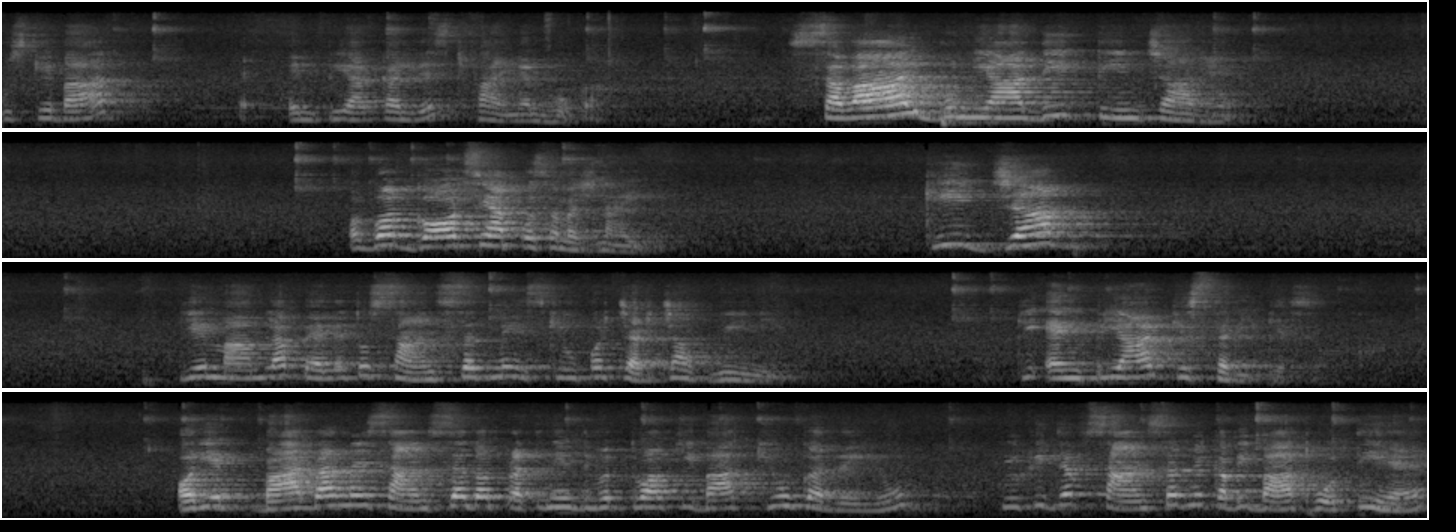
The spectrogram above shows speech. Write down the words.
उसके बाद एनपीआर का लिस्ट फाइनल होगा। सवाल बुनियादी तीन चार हैं। और बहुत गौर से आपको समझना है कि जब ये मामला पहले तो सांसद में इसके ऊपर चर्चा हुई नहीं, कि एनपीआर किस तरीके से होगा। और ये बार बार मैं सांसद और प्रतिनिधित्व की बात क्यों कर रही हूँ? क्योंकि जब सांसद में कभी बात होती है,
